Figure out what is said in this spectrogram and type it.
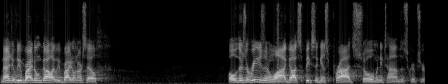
Imagine if we bragged on God like we bragged on ourselves. Oh, there's a reason why God speaks against pride so many times in Scripture.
